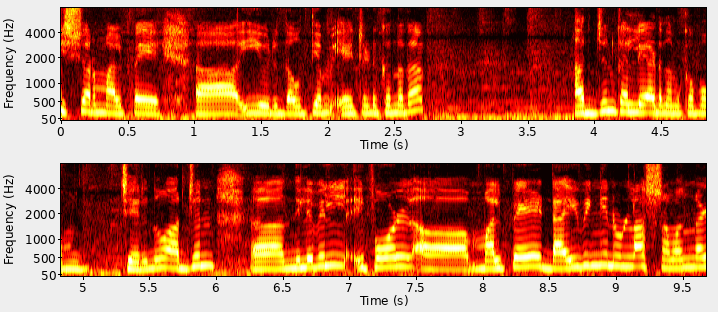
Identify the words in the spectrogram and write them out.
ഈശ്വർ മാൽപ്പയെ ഈ ഒരു ദൗത്യം ഏറ്റെടുക്കുന്നത്. അർജുൻ കല്യാട് നമുക്കൊപ്പം ചേരുന്നു. അർജുൻ നിലവിൽ ഇപ്പോൾ മൽപ്പയെ മൽപ്പെ ഡൈവിങ്ങിനുള്ള ശ്രമങ്ങൾ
